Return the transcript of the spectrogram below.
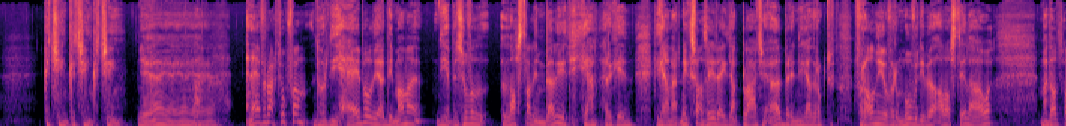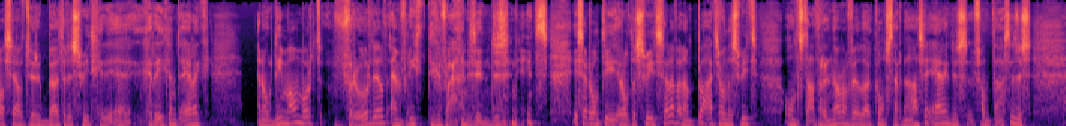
Kaching, kaching, kaching. Ja, ja, ja, ja. ja. En hij verwacht ook van, door die heibel, ja, die mannen die hebben zoveel last al in België, die gaan daar, geen, die gaan daar niks van zeggen dat ik dat plaatje uitbreng. Die gaan er ook vooral niet over moven, die wil alles stilhouden. Maar dat was ja natuurlijk buiten de suite eh, gerekend eigenlijk. En ook die man wordt veroordeeld en vliegt de gevangenis in. Dus ineens is er rond, die, rond de suite zelf en een plaatje van de suite ontstaat er enorm veel eh, consternatie eigenlijk. Dus fantastisch. Dus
